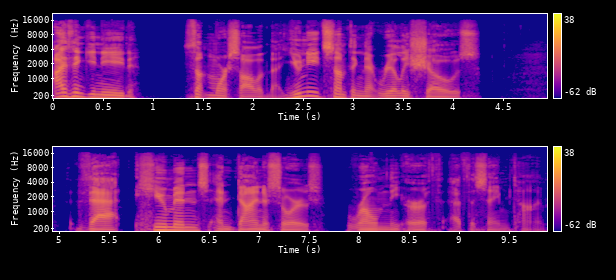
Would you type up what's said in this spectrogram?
I think you need something more solid than that. You need something that really shows that humans and dinosaurs roam the earth at the same time.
